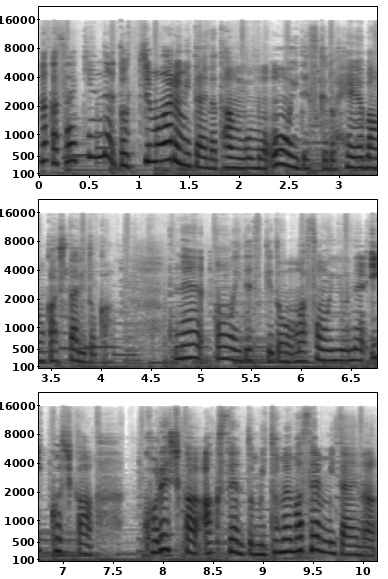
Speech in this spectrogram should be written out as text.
なんか最近ねどっちもあるみたいな単語も多いですけど平板化したりとか。ね多いですけどまあそういうね1個しかこれしかアクセント認めませんみたいな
